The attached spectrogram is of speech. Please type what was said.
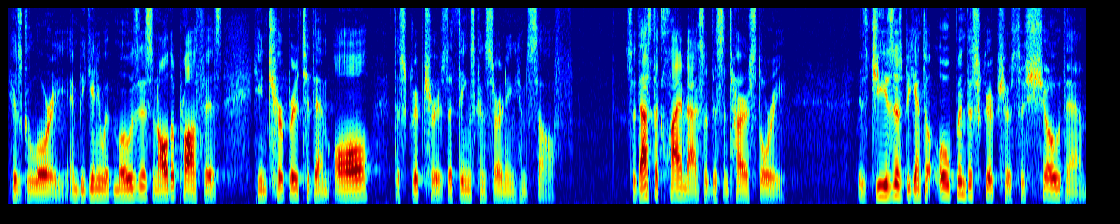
his glory? And beginning with Moses and all the prophets, he interpreted to them all the scriptures, the things concerning himself. So that's the climax of this entire story. Is Jesus began to open the scriptures to show them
